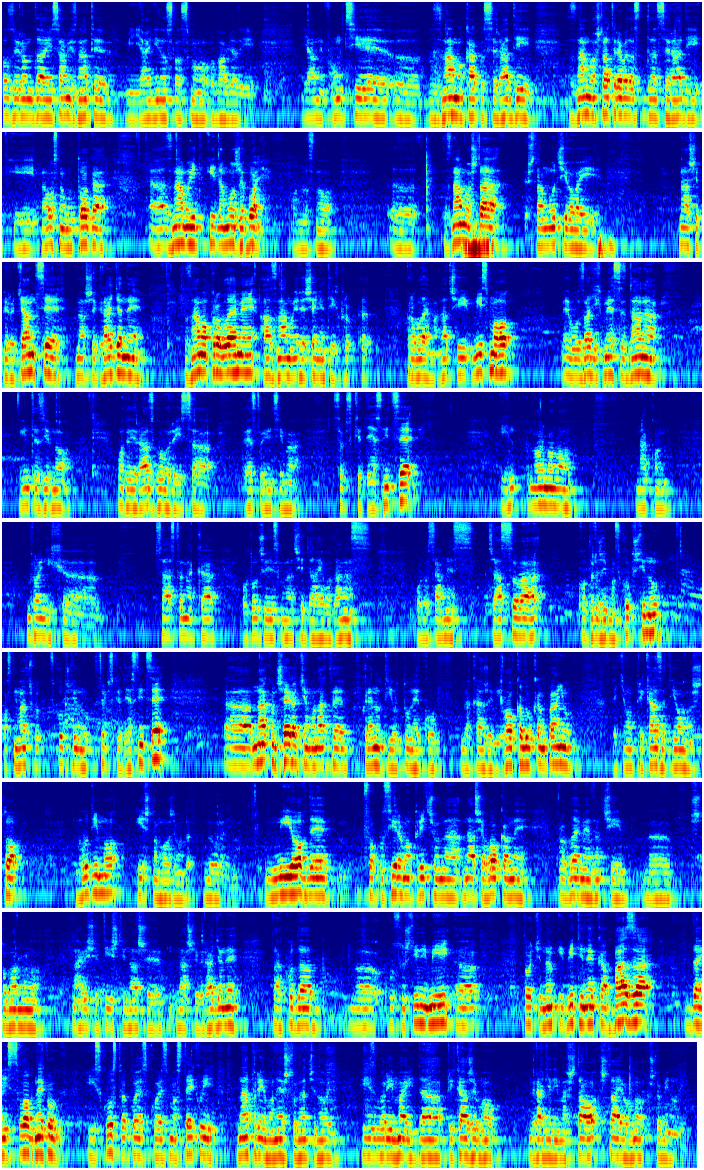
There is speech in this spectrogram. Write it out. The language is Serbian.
Obzirom da i sami znate, i ja i Ninoslav smo obavljali javne funkcije, e, znamo kako se radi, znamo šta treba da, da se radi i na osnovu toga e, znamo i, da može bolje. Odnosno, e, znamo šta, šta muči ovaj naše piroćance, naše građane, znamo probleme, a znamo i rešenje tih pro, problema. Znači, mi smo, evo, u zadnjih mesec dana intenzivno vodili razgovori sa predstavnicima srpske desnice i normalno nakon brojnih uh, sastanaka odlučili smo znači, da evo danas od 18 časova održimo skupštinu, osnivačku skupštinu Srpske desnice, uh, nakon čega ćemo dakle krenuti u tu neku, da kažem, i lokalnu kampanju, da ćemo prikazati ono što nudimo i što možemo da, da uradimo. Mi ovde fokusiramo priču na naše lokalne probleme, znači e, što normalno najviše tišti naše, naše građane, tako da e, u suštini mi, e, to će nam i biti neka baza da iz svog nekog iskustva koje, koje smo stekli napravimo nešto znači, na ovim izborima i da prikažemo građanima šta, šta je ono što mi nudimo.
